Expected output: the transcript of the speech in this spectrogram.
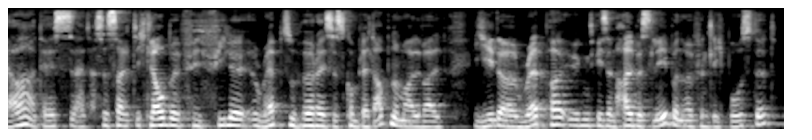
Ja, der ist, äh, das ist halt, ich glaube, für viele Rap-Zuhörer ist es komplett abnormal, weil jeder Rapper irgendwie sein halbes Leben öffentlich postet.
